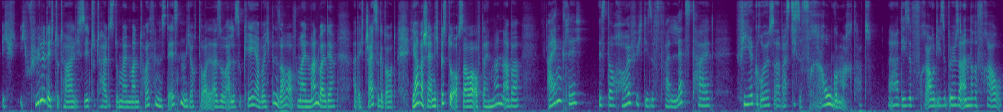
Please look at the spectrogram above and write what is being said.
ich, ich fühle dich total, ich sehe total, dass du meinen Mann toll findest, der ist nämlich auch toll, also alles okay, aber ich bin sauer auf meinen Mann, weil der hat echt Scheiße gebaut. Ja, wahrscheinlich bist du auch sauer auf deinen Mann, aber eigentlich ist doch häufig diese Verletztheit, viel größer, was diese Frau gemacht hat. Ja, diese Frau, diese böse andere Frau.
